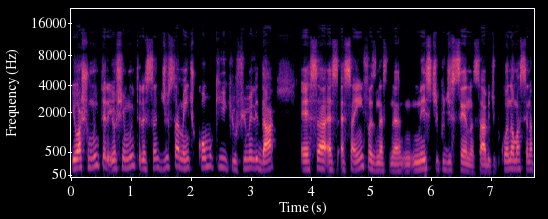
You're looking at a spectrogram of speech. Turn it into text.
E eu acho muito, eu achei muito interessante justamente como que, que o filme ele dá essa, essa, essa ênfase nesse, né, nesse tipo de cena, sabe? Tipo, quando é uma cena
